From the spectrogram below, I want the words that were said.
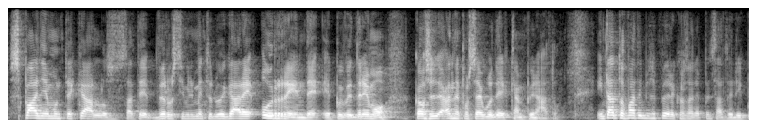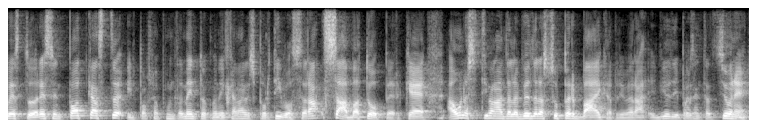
Spagna e Monte Carlo sono state verosimilmente due gare orrende e poi vedremo cosa ne prosegue del campionato. Intanto fatemi sapere cosa ne pensate di questo Racing Podcast, il prossimo appuntamento con il canale sportivo sarà sabato perché a una settimana dall'avvio della Superbike arriverà il video di presentazione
